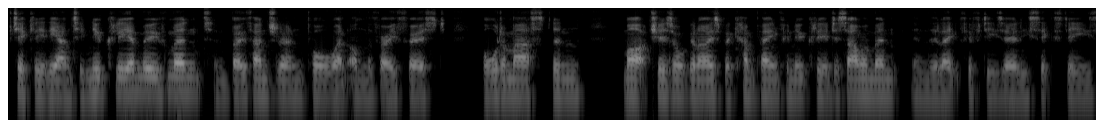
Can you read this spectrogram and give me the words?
particularly the anti-nuclear movement, and both Angela and Paul went on the very first Aldermaston marches organised by Campaign for Nuclear Disarmament in the late 50s, early 60s.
